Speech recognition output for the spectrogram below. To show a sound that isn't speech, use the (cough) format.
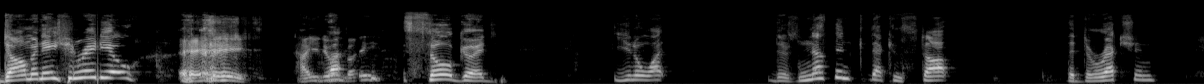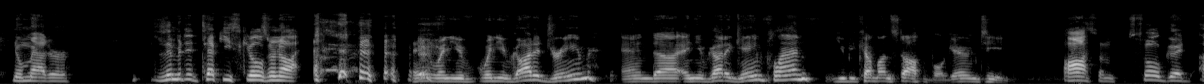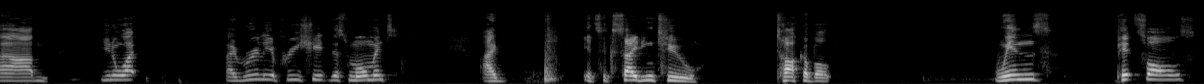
Domination Radio. Hey, how you doing, buddy? So good. You know what? There's nothing that can stop the direction, no matter limited techie skills or not. (laughs) hey, when you've when you've got a dream and uh, and you've got a game plan, you become unstoppable, guaranteed. Awesome, so good. Um, you know what? I really appreciate this moment. I, it's exciting to talk about wins, pitfalls,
